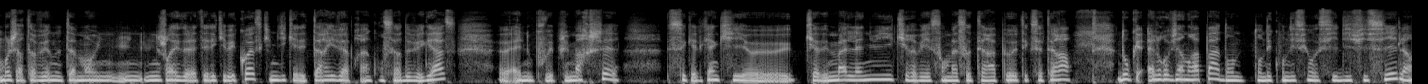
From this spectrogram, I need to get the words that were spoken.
Moi, j'ai interviewé notamment une, une, une, journaliste de la télé québécoise qui me dit qu'elle est arrivée après un concert de Vegas, euh, elle ne pouvait plus marcher. C'est quelqu'un qui, euh, qui avait mal la nuit, qui réveillait son massothérapeute, etc. Donc, elle reviendra pas dans, dans des conditions aussi difficiles.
